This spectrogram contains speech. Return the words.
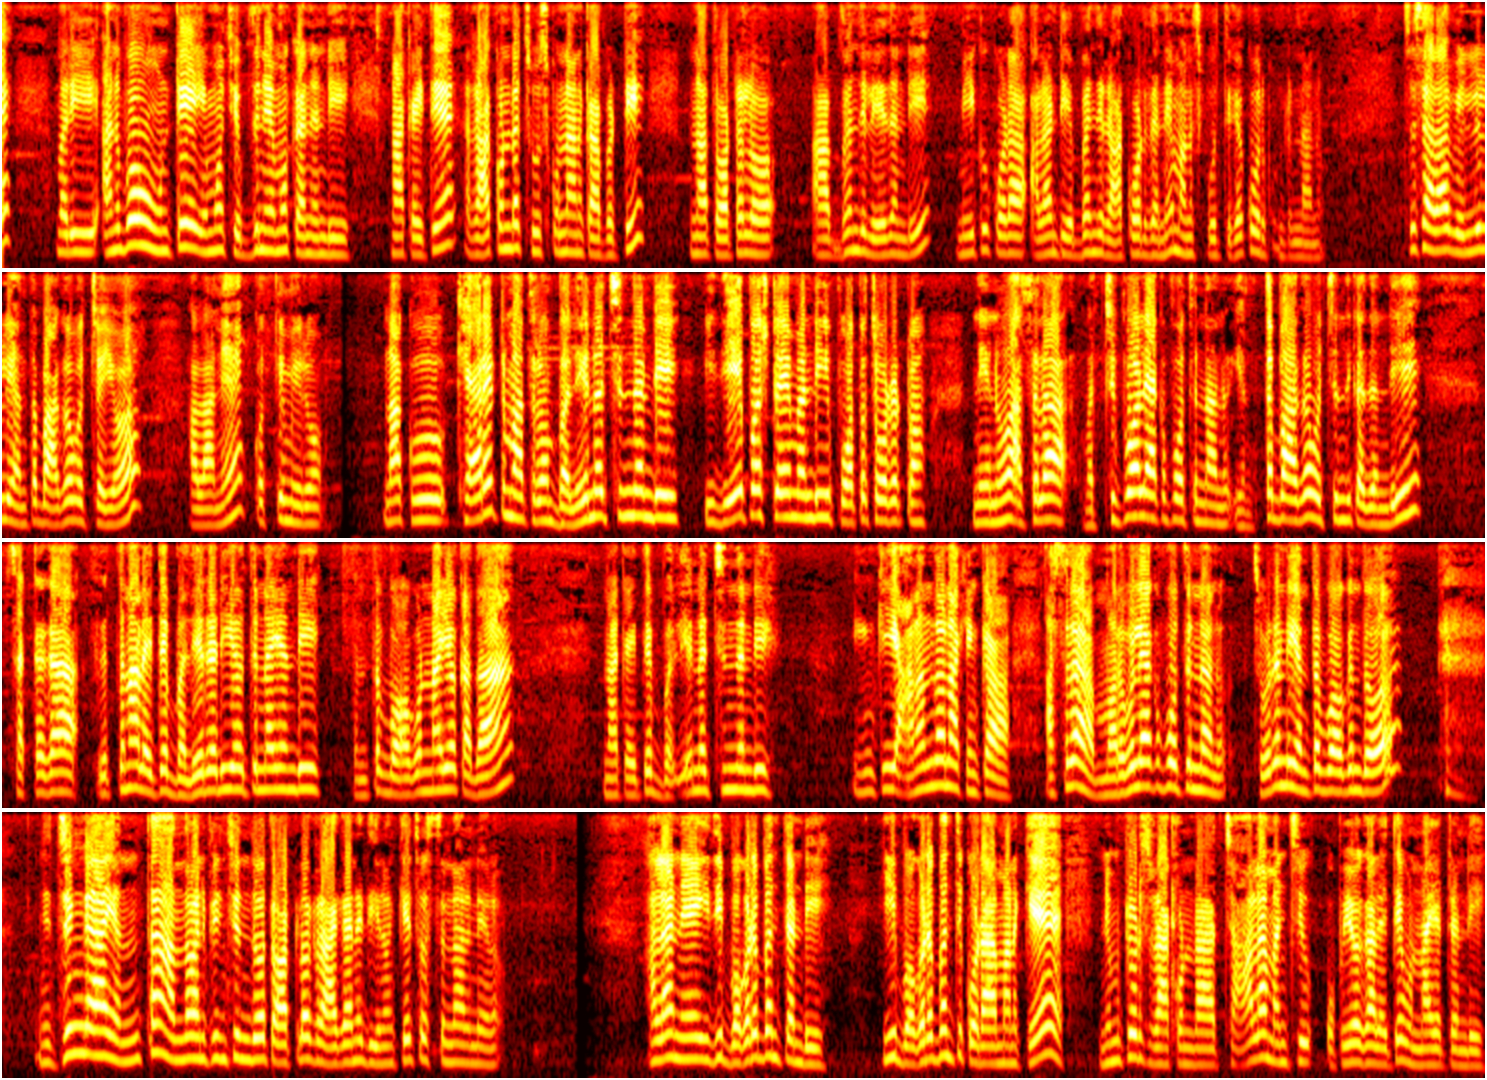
మరి అనుభవం ఉంటే ఏమో చెబుదునేమో కానండి. నాకైతే రాకుండా చూసుకున్నాను కాబట్టి నా తోటలో ఆ ఇబ్బంది లేదండి. మీకు కూడా అలాంటి ఇబ్బంది రాకూడదనే మనస్ఫూర్తిగా కోరుకుంటున్నాను. చూసారా వెల్లుల్లి ఎంత బాగా వచ్చాయో? అలానే కొత్తిమీర. నాకు క్యారెట్ మాత్రం భలే నచ్చిందండి. ఇదే ఫస్ట్ టైం అండి ఈ పూత చూడటం. నేను అసలు మర్చిపోలేకపోతున్నాను. ఎంత బాగా వచ్చింది కదండీ. చక్కగా విత్తనాలు అయితే భలే రెడీ అవుతున్నాయండి. ఎంత బాగున్నాయో కదా. నాకైతే భలే నచ్చిందండి. ఇంక ఈ ఆనందం నాకు ఇంకా అసలు మరవలేకపోతున్నాను. చూడండి ఎంత బాగుందో. నిజంగా ఎంత అందం అనిపించిందో తోటలోకి రాగానే దీనికే చూస్తున్నాను నేను. అలానే ఇది బొగడబంతి అండి. ఈ బొగడబంతి కూడా మనకే నిమిటోడ్స్ రాకుండా చాలా మంచి ఉపయోగాలు అయితే ఉన్నాయటండి.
